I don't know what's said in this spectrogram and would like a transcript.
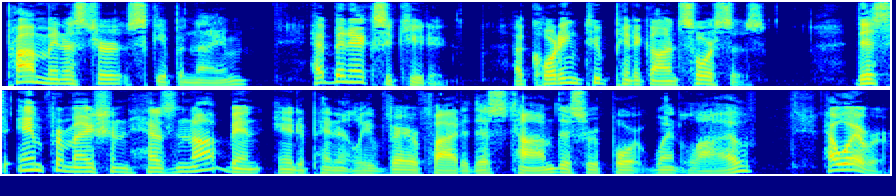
Prime Minister, skip a name, have been executed, according to Pentagon sources. This information has not been independently verified at this time this report went live. However,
